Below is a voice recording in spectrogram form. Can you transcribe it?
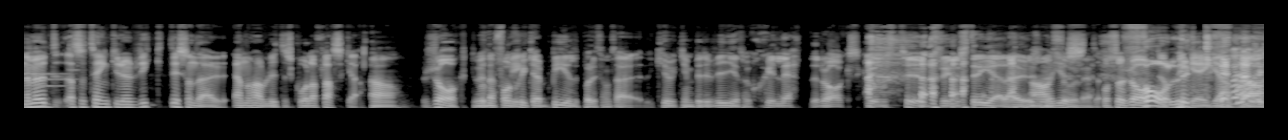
Nej, men, alltså, tänker du en riktig sån där en och en halv liters colaflaska? Ja. Rakt Du vet när folk upp skickar bild på liksom så här, kuken bredvid en sån Gillette-rakskumstub för att illustrera hur Ja, som just det. Och så rakt upp i geggan. Ja.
